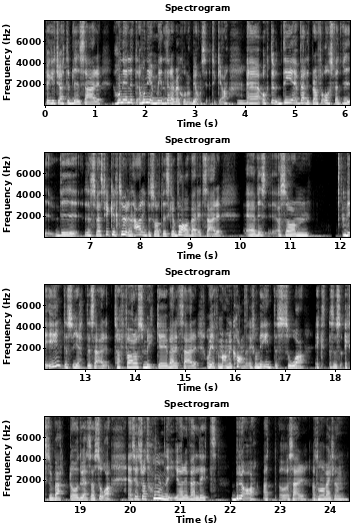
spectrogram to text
Vilket gör att det blir så här. Hon är, lite, hon är en mildare version av Beyoncé tycker jag. Eh, och det, det är väldigt bra för oss för att vi, vi, den svenska kulturen är inte så att vi ska vara väldigt så här. Eh, vi, alltså, mm, vi är inte så jätte så här, tar för oss mycket, är väldigt så här, om vi jämför med amerikaner, liksom, vi är inte så, ex, alltså, så extrovert och du vet så. här, så. Eh, Så jag tror att hon gör det väldigt bra, att, och, så här, att hon har verkligen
